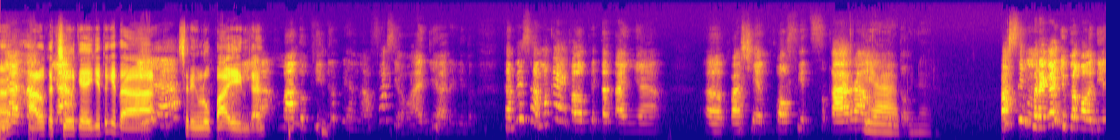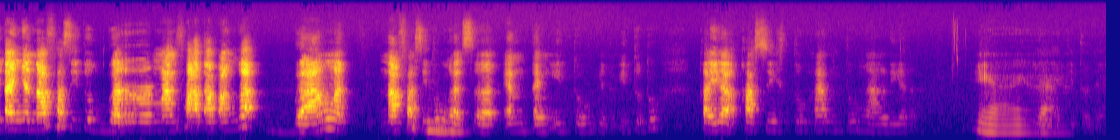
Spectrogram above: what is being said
ya, hal ya, kecil kayak gitu kita Iya. sering lupain iya, kan? makhluk hidup ya nafas ya wajar gitu. Tapi sama kayak kalau kita tanya eh, pasien covid sekarang Iya, gitu. benar. Pasti mereka juga kalau ditanya nafas itu bermanfaat apa enggak banget nafas itu Hmm. enggak seenteng itu gitu itu tuh kayak kasih Tuhan tuh ngalir Iya, iya. ya iya. gitu deh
